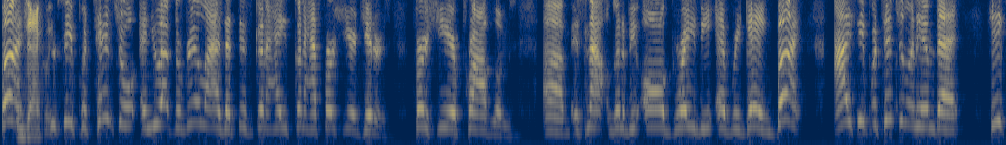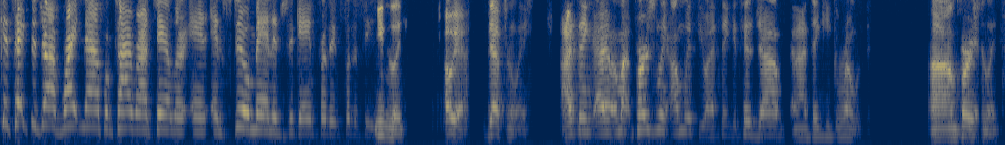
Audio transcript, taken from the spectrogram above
But exactly. you see potential, and you have to realize that this is going to have, going to have first year jitters, first year problems. Um, it's not going to be all gravy every game, but I see potential in him that he could take the job right now from Tyrod Taylor and, and still manage the game for the for the season. Easily. Oh yeah, definitely. I think I personally, I'm with you. I think it's his job, and I think he can run with it. Um, personally, yeah.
